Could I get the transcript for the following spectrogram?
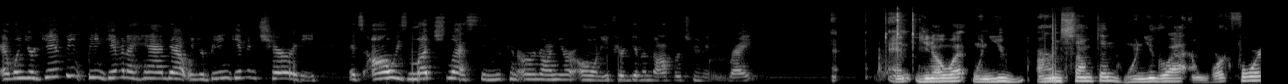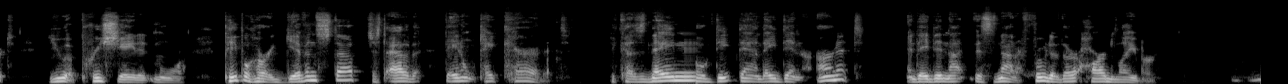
And when you're giving being given a handout, when you're being given charity, it's always much less than you can earn on your own if you're given the opportunity, right? And you know what? When you earn something, when you go out and work for it, you appreciate it more. People who are given stuff just out of it, they don't take care of it because they know deep down they didn't earn it and they did not, this is not a fruit of their hard labor. Mm-hmm.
